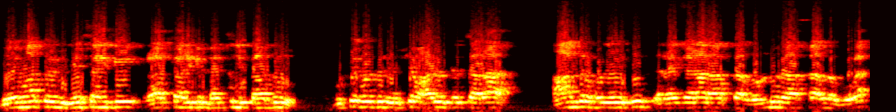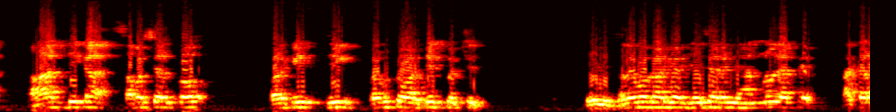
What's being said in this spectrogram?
ఏమాత్రం దేశానికి రాష్ట్రానికి మంచిది కాదు. ముఖ్యమంత్రి విషయం ఆలోచించాలా? ఆంధ్రప్రదేశ్ తెలంగాణ రాష్ట్రాలు రెండు రాష్ట్రాల్లో కూడా ఆర్థిక సమస్యలతో వాళ్ళకి ప్రభుత్వం వాళ్ళ చేతికి వచ్చింది. వీళ్ళు చంద్రబాబు నాయుడు గారు చేశారని అన్నో లేకపోతే అక్కడ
